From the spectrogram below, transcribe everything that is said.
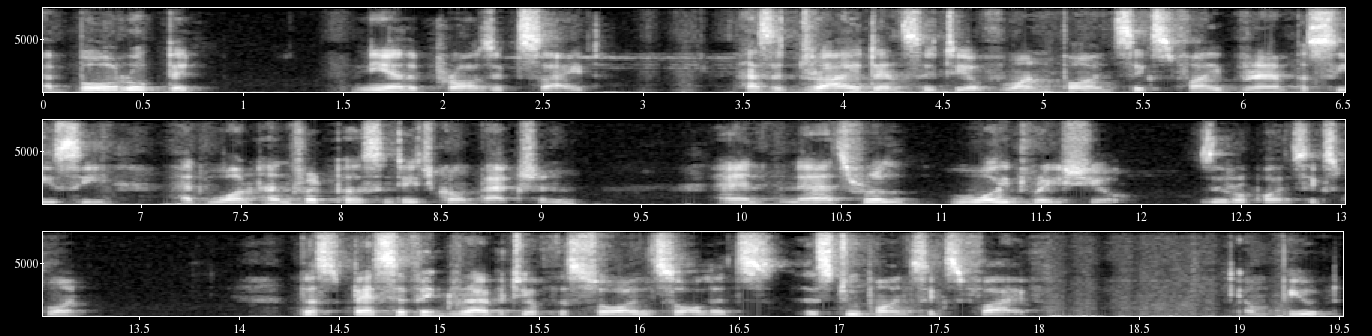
A borrow pit near the project site has a dry density of 1.65 gram per cc at 100% compaction and natural void ratio 0.61. The specific gravity of the soil solids is 2.65. Compute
